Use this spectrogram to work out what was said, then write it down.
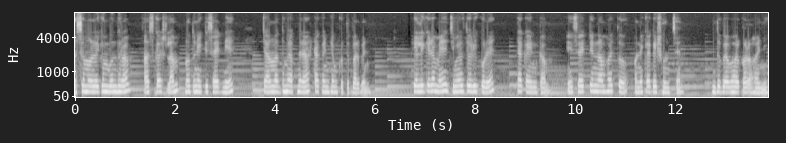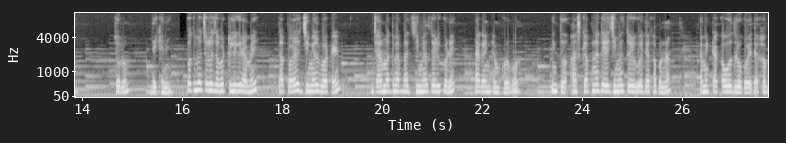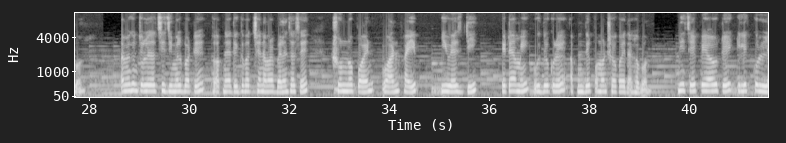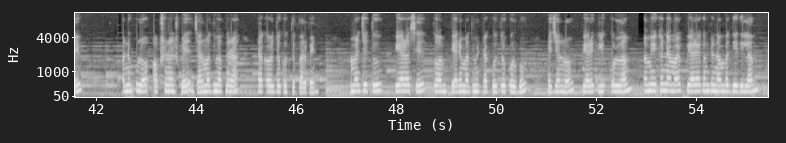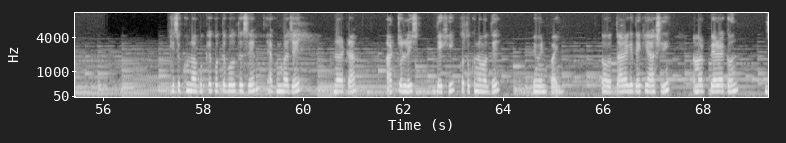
আসসালামু আলাইকুম বন্ধুরা, আজকে আসলাম নতুন একটি সাইট নিয়ে, যার মাধ্যমে আপনারা টাকা ইনকাম করতে পারবেন। টেলিগ্রামে জিমেল তৈরি করে টাকা ইনকাম এই সাইটটির নাম হয়তো অনেক আগে শুনছেন, কিন্তু ব্যবহার করা হয়নি। চলুন দেখে নিই। প্রথমে চলে যাব টেলিগ্রামে তারপর জিমেল বটে যার মাধ্যমে আপনার জিমেল তৈরি করে টাকা ইনকাম করব। কিন্তু আজকে আপনাদের জিমেল তৈরি করে দেখাবো না, আমি টাকা উইথড্র করে দেখাবো। আমি এখন চলে যাচ্ছি জিমেল বটে তো আপনারা দেখতে পাচ্ছেন আমার ব্যালেন্স আছে শূন্য পয়েন্ট ওয়ান ফাইভ ইউএসডি এটা আমি উইথড্র করে আপনাদের প্রমাণ সহকারে দেখাবো। নিচে পে আউটে ক্লিক করলে অনেকগুলো অপশন আসবে, যার মাধ্যমে আপনারা টাকা উইথড্র করতে পারবেন। আমার যেহেতু পেয়ার আছে, তো আমি পেয়ারের মাধ্যমে টাকা উইথড্র করব। এই জন্য পেয়ারে ক্লিক করলাম। আমি এখানে আমার পেয়ার অ্যাকাউন্টের নাম্বার দিয়ে দিলাম। কিছুক্ষণ অপেক্ষা করতে বলতেছে, এখন বাজে নয়টা আটচল্লিশ, দেখি কতক্ষণের মধ্যে পেমেন্ট পাই। ও, তার আগে দেখে আসি, আমার pair account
